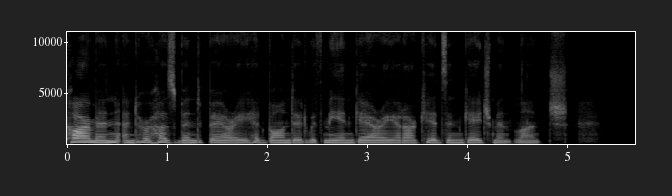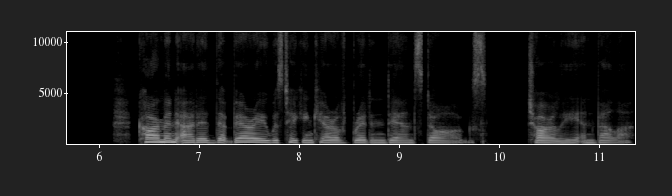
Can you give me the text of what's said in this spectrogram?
Carmen and her husband, Barry, had bonded with me and Gary at our kids' engagement lunch. Carmen added that Barry was taking care of Brit and Dan's dogs, Charlie and Bella.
